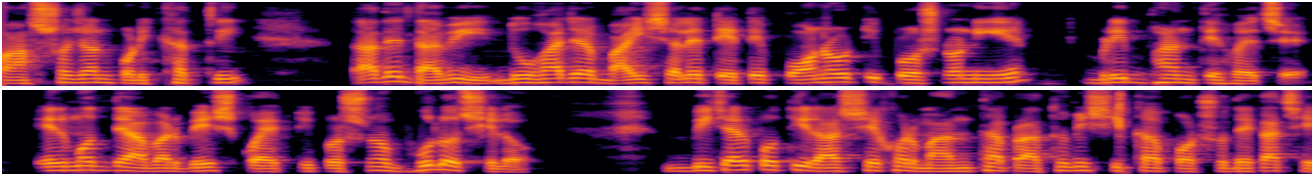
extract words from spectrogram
পাঁচশো জন পরীক্ষার্থী। তাদের দাবি দু হাজার বাইশ সালে টেটে পনেরোটি প্রশ্ন নিয়ে বিভ্রান্তি হয়েছে। এর মধ্যে আবার বেশ কয়েকটি প্রশ্ন ভুলও ছিল। বিচারপতি রাজশেখর মান্থা প্রাথমিক শিক্ষা পর্ষদের কাছে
